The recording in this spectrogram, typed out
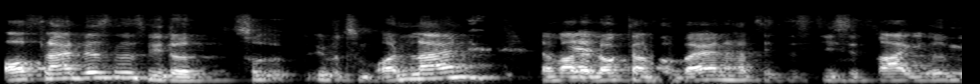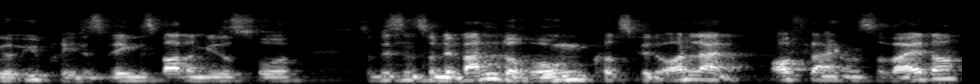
Offline-Business wieder zu, über zum Online. Dann war ja. der Lockdown vorbei und hat sich das, diese Frage irgendwie übrig. Deswegen, das war dann wieder so, so ein bisschen so eine Wanderung, kurz wieder online, offline und so weiter.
